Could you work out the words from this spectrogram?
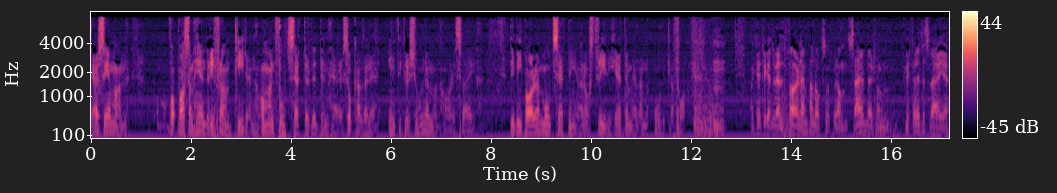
Där ser man vad som händer i framtiden om man fortsätter den här så kallade integrationen man har i Sverige. Det blir bara motsättningar och stridigheter mellan olika folk. Mm. Man kan ju tycka att det är väldigt förelämpande också för de serber som flyttade till Sverige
